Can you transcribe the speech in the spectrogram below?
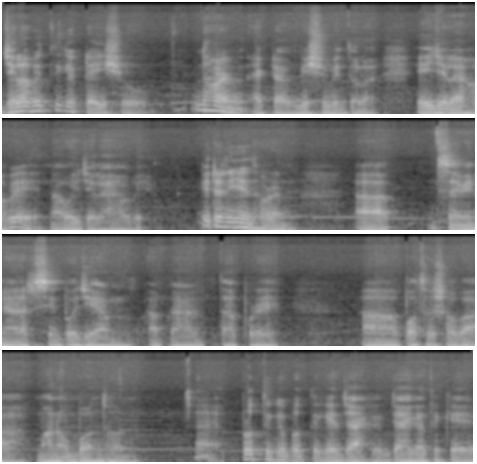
জেলাভিত্তিক একটা ইস্যু ধরেন একটা বিশ্ববিদ্যালয়, এই জেলায় হবে না ওই জেলায় হবে। এটা নিয়ে ধরেন সেমিনার সিম্পোজিয়াম আপনার তারপরে পথসভা, মানববন্ধন হ্যাঁ প্রত্যেকে প্রত্যেকের জায়গা- থেকে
